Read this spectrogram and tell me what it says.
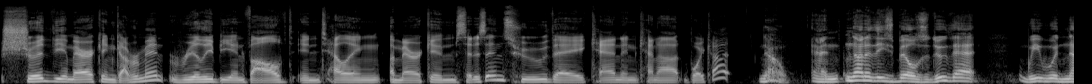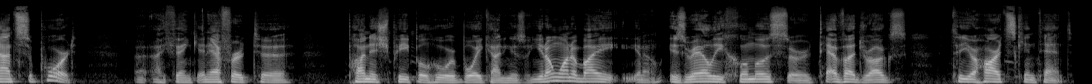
should the American government really be involved in telling American citizens who they can and cannot boycott? No. And none of these bills do that we would not support, uh, I think, an effort to punish people who are boycotting Israel. You don't want to buy, you know, Israeli hummus or Teva drugs to your heart's content.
